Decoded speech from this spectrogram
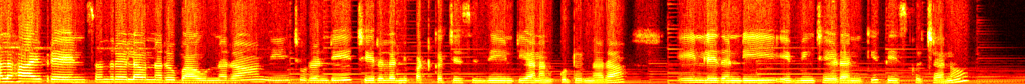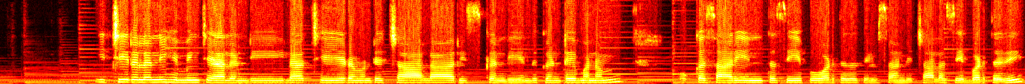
హలో హాయ్ ఫ్రెండ్స్. అందరూ ఎలా ఉన్నారు? బాగున్నారా? నేను చూడండి చీరలన్నీ పట్టుకొచ్చేసింది ఏంటి అని అనుకుంటున్నారా? ఏం లేదండి హెమ్మింగ్ చేయడానికి తీసుకొచ్చాను. ఈ చీరలన్నీ హెమ్మింగ్ చేయాలండి. ఇలా చేయడం అంటే చాలా రిస్క్ అండి. ఎందుకంటే మనం ఒక్కసారి ఎంతసేపు పడుతుందో తెలుసా అండి? చాలాసేపు పడుతుంది.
